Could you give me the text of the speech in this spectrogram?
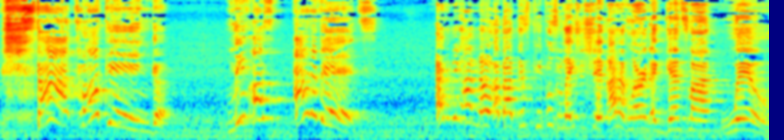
stop talking. Leave us out of it. Everything I know about this people's relationship, I have learned against my will.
